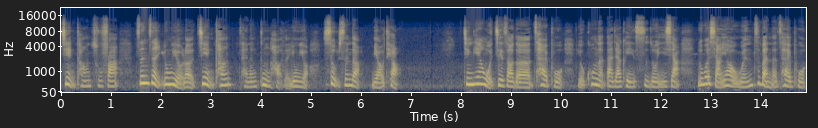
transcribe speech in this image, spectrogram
健康出发，真正拥有了健康，才能更好的拥有瘦身的苗条。今天我介绍的菜谱，有空了大家可以试做一下。如果想要文字版的菜谱，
